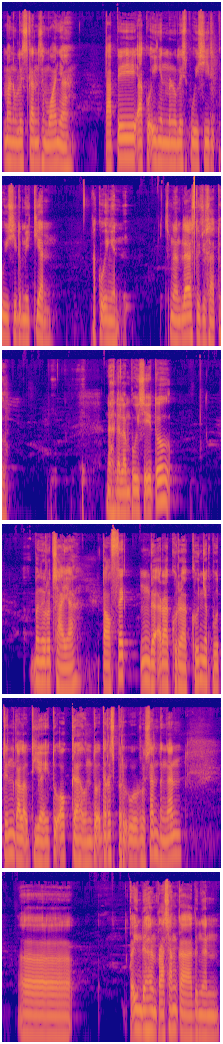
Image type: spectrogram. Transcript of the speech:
menuliskan semuanya, tapi aku ingin menulis puisi-puisi demikian. Aku ingin. 1971. Nah, dalam puisi itu menurut saya Taufik nggak ragu-ragu nyebutin kalau dia itu ogah untuk terus berurusan dengan uh, keindahan prasangka dengan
